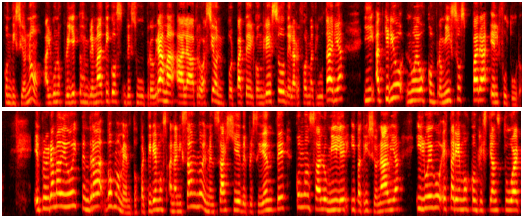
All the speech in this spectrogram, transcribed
condicionó algunos proyectos emblemáticos de su programa a la aprobación por parte del Congreso de la reforma tributaria y adquirió nuevos compromisos para el futuro. El programa de hoy tendrá dos momentos. Partiremos analizando el mensaje del presidente con Gonzalo Miller y Patricio Navia y luego estaremos con Cristian Stewart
